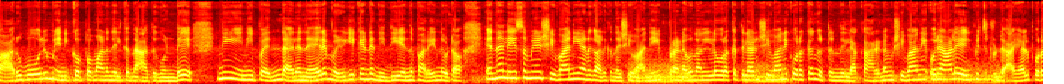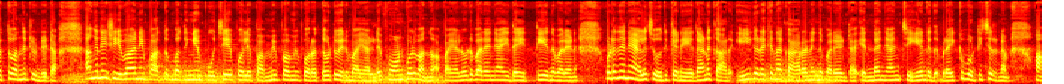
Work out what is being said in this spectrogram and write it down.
പാറു പോലും എനിക്കൊപ്പമാണ് നിൽക്കുന്നത് അതുകൊണ്ട് നീ ഇനിയിപ്പോൾ എന്തായാലും നേരം വഴുകിക്കേണ്ട നിധി എന്ന് പറയുന്നു കേട്ടോ എന്നാൽ ഈ സമയം ശിവാനിയാണ് കാണിക്കുന്നത്. ശിവാനി പ്രണവ് നല്ല ഉറക്കത്തിലാണ്. ശിവാനിക്ക് ഉറക്കം കിട്ടുന്നില്ല. കാരണം ശിവാനി ഒരാളെ ഏൽപ്പിച്ചിട്ടുണ്ട്. അയാൾ പുറത്ത് വന്നിട്ടുണ്ട് കേട്ടോ അങ്ങനെ ശിവാനി പാത്തും പതുങ്ങിയും പൂച്ചയെ പോലെ പമ്മി പമ്മി പുറത്തോട്ട് വരുമ്പോൾ അയാളുടെ ഫോൺ കോൾ വന്നു. അപ്പോൾ അയാളോട് പറയാൻ ഞാൻ ഇതാ എത്തി എന്ന് പറയുന്നത് ഉടനെ അയാൾ ചോദിക്കുകയാണ് ഏതാണ് കാർ? ഈ കിടക്കുന്ന കാറാണെന്ന് പറയണ്ട. എന്താ ഞാൻ ചെയ്യേണ്ടത്? ബ്രേക്ക് പൊട്ടിച്ചിടണം. ആ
